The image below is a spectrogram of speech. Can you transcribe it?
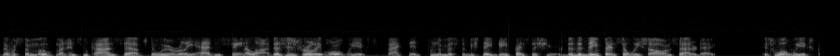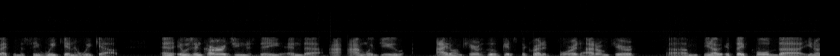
there was some movement and some concepts that we really hadn't seen a lot. This is really more what we expected from the Mississippi State defense this year. The, the defense that we saw on Saturday is what we expected to see week in and week out. And it was encouraging to see. And uh, I, I'm with you. I don't care who gets the credit for it. I don't care, um, you know, if they pulled, uh, you know,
